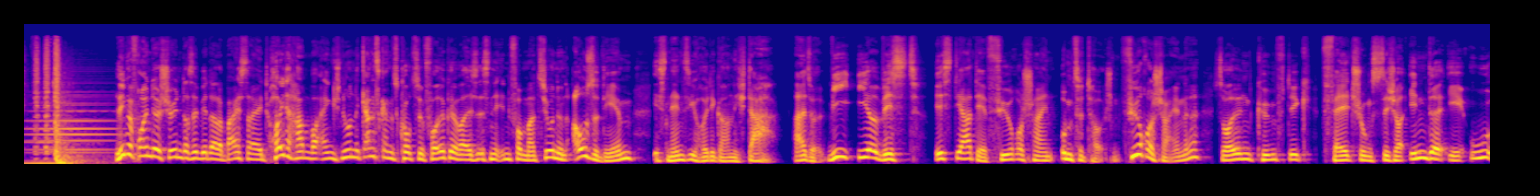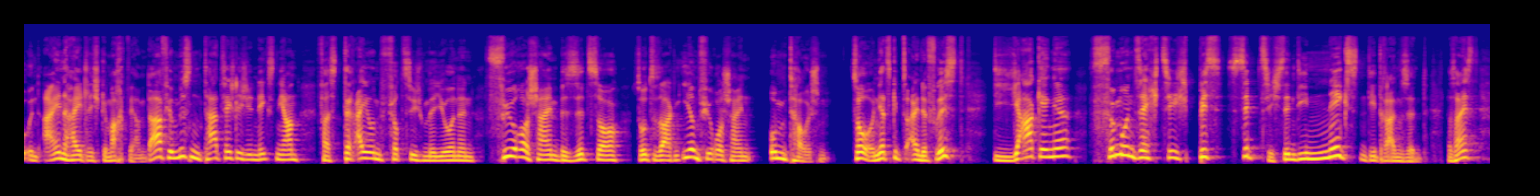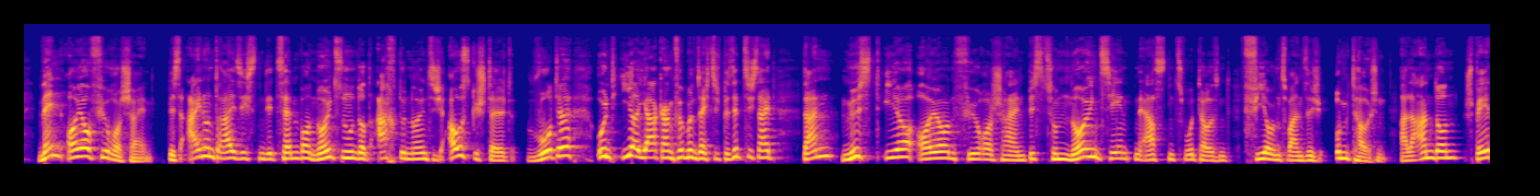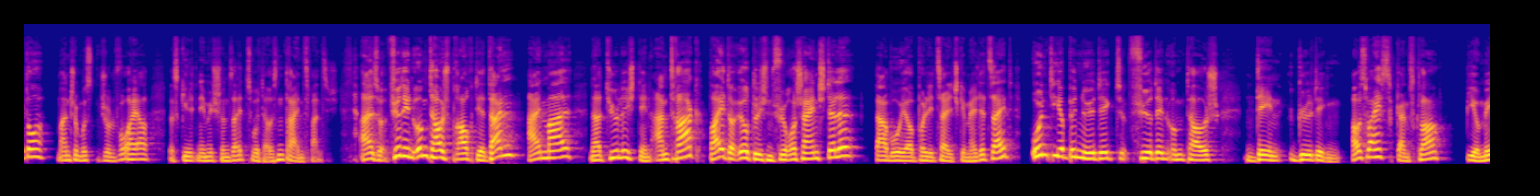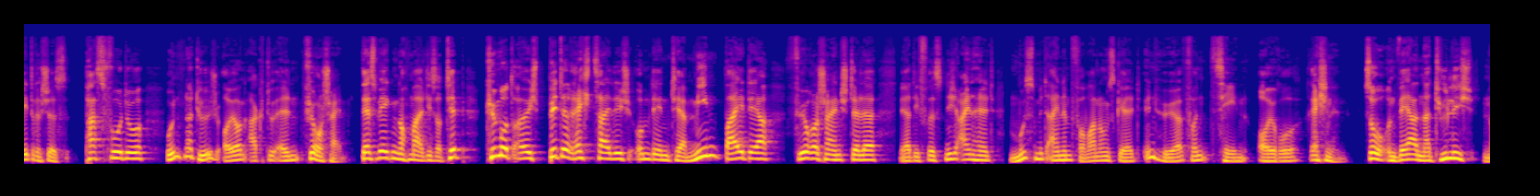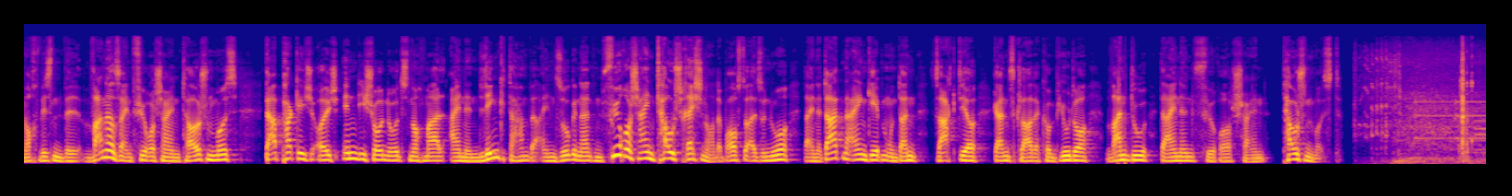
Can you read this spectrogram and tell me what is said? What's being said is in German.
Liebe Freunde, schön, dass ihr wieder dabei seid. Heute haben wir eigentlich nur eine ganz, ganz kurze Folge, weil es ist eine Information und außerdem ist Nancy heute gar nicht da. Also, wie ihr wisst, ist ja der Führerschein umzutauschen. Führerscheine sollen künftig fälschungssicher in der EU und einheitlich gemacht werden. Dafür müssen tatsächlich in den nächsten Jahren fast 43 Millionen Führerscheinbesitzer sozusagen ihren Führerschein umtauschen. So, und jetzt gibt es eine Frist. Die Jahrgänge 65 bis 70 sind die nächsten, die dran sind. Das heißt, wenn euer Führerschein bis 31. Dezember 1998 ausgestellt wurde und ihr Jahrgang 65 bis 70 seid, dann müsst ihr euren Führerschein bis zum 19.01.2024 umtauschen. Alle anderen später, manche mussten schon vorher, das gilt nämlich schon seit 2023. Also für den Umtausch braucht ihr dann einmal natürlich den Antrag bei der örtlichen Führerscheinstelle, da wo ihr polizeilich gemeldet seid. Und ihr benötigt für den Umtausch den gültigen Ausweis, ganz klar, biometrisches Passfoto und natürlich euren aktuellen Führerschein. Deswegen nochmal dieser Tipp, kümmert euch bitte rechtzeitig um den Termin bei der Führerscheinstelle. Wer die Frist nicht einhält, muss mit einem Verwarnungsgeld in Höhe von 10 Euro rechnen. So, und wer natürlich noch wissen will, wann er seinen Führerschein tauschen muss, da packe ich euch in die Shownotes nochmal einen Link. Da haben wir einen sogenannten Führerscheintauschrechner. Da brauchst du also nur deine Daten eingeben und dann sagt dir ganz klar der Computer, wann du deinen Führerschein tauschen musst.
